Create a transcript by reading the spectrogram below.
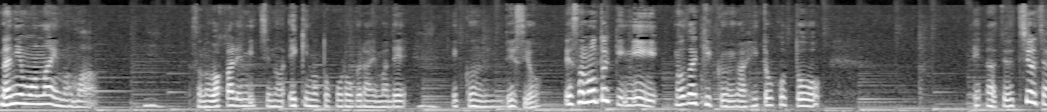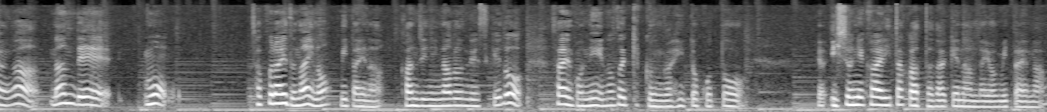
何もないままうん。その分かれ道の駅のところぐらいまで行くんですよ。でその時に野崎くんが一言えあ千代ちゃんがなんでもうサプライズないの？みたいな感じになるんですけど最後に野崎くんが一言いや一緒に帰りたかっただけなんだよみたいな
